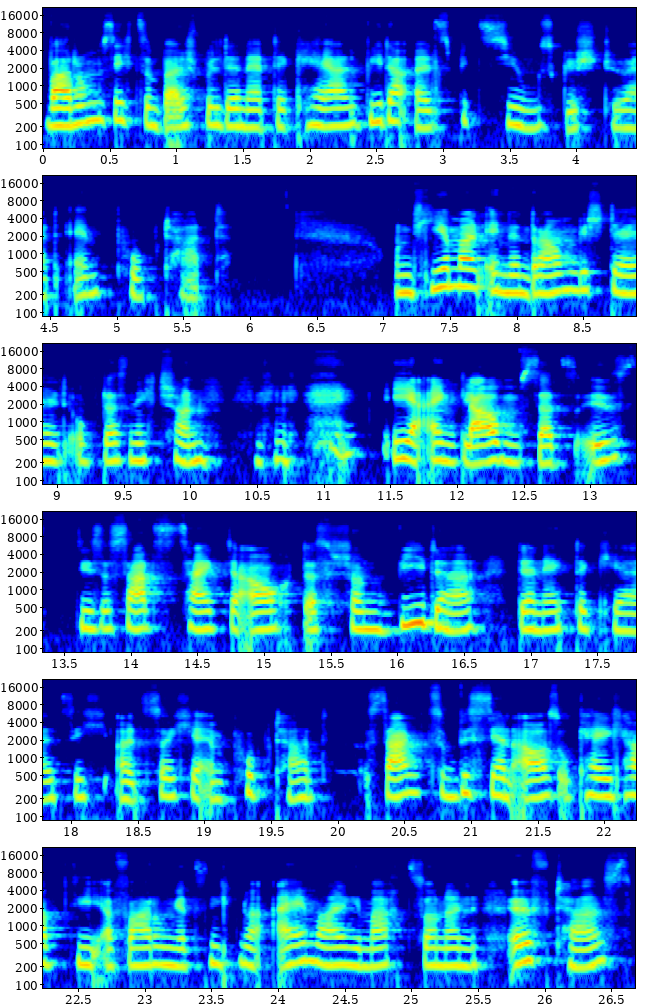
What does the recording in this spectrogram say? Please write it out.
Warum sich zum Beispiel der nette Kerl wieder als beziehungsgestört entpuppt hat. Und hier mal in den Raum gestellt, ob das nicht schon eher ein Glaubenssatz ist. Dieser Satz zeigt ja auch, dass schon wieder der nette Kerl sich als solcher entpuppt hat sagt so ein bisschen aus, okay, ich habe die Erfahrung jetzt nicht nur einmal gemacht, sondern öfters.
